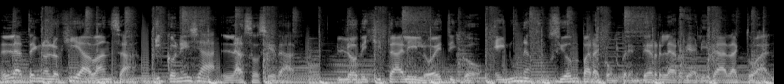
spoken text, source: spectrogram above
La tecnología avanza y con ella la sociedad. Lo digital y lo ético en una fusión para comprender la realidad actual.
